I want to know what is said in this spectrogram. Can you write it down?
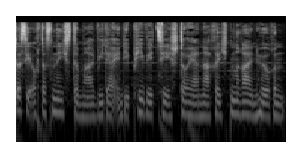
dass Sie auch das nächste Mal wieder in die PwC Steuernachrichten reinhören.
